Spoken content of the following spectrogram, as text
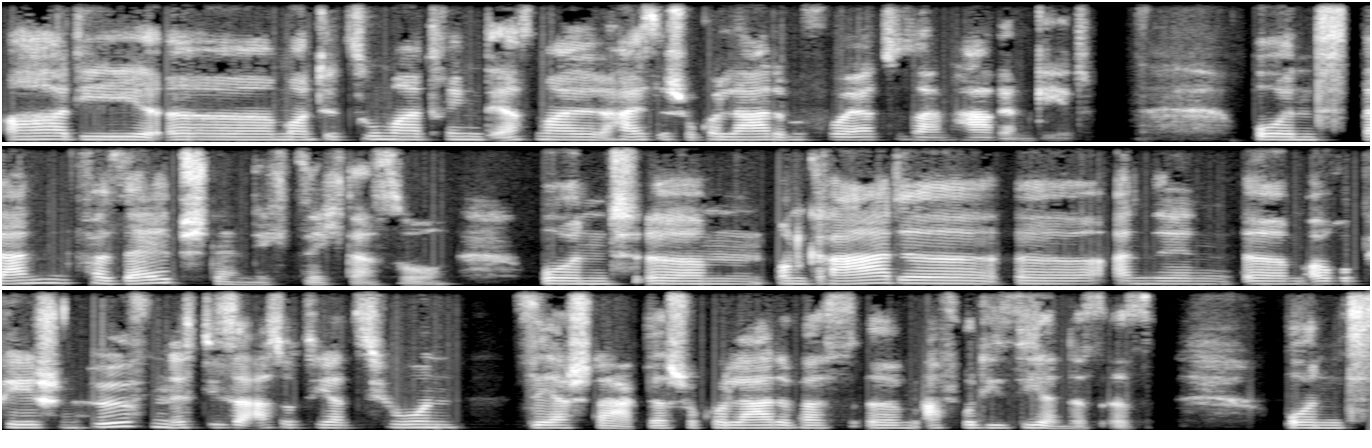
ah, die äh, Montezuma trinkt erstmal heiße Schokolade, bevor er zu seinem Harem geht. Und dann verselbstständigt sich das so. Und, ähm, und gerade äh, an den ähm, europäischen Höfen ist diese Assoziation sehr stark, dass Schokolade was ähm, Aphrodisierendes ist. Und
